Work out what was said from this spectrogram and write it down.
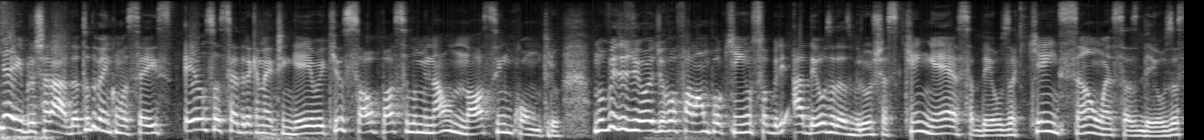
E aí, bruxarada, tudo bem com vocês? Eu sou Cedric Nightingale e que o sol possa iluminar o nosso encontro. No vídeo de hoje eu vou falar um pouquinho sobre a deusa das bruxas, quem é essa deusa, quem são essas deusas,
